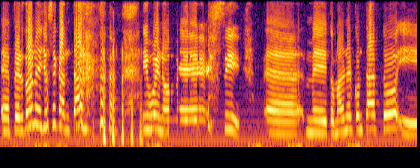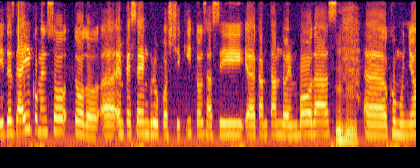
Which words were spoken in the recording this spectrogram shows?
eh, perdone, yo sé cantar. y bueno, me- sí, eh, me tomaron el contacto y desde ahí comenzó todo. Eh, empecé en grupos chiquitos, así eh, cantando en bodas, eh, comuniones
